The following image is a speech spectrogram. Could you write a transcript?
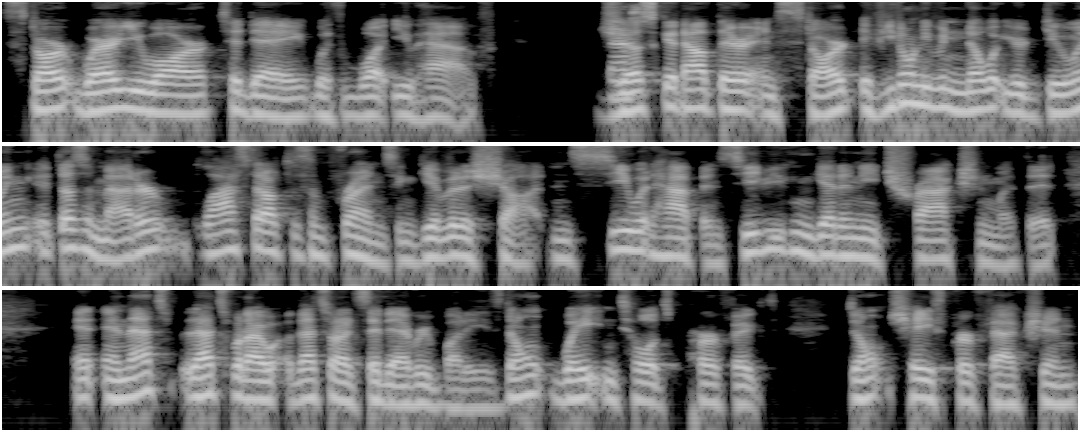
start where you are today with what you have. Just get out there and start. If you don't even know what you're doing, it doesn't matter. Blast it out to some friends and give it a shot and see what happens. See if you can get any traction with it. And, and that's that's what I that's what I'd say to everybody is don't wait until it's perfect. Don't chase perfection.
